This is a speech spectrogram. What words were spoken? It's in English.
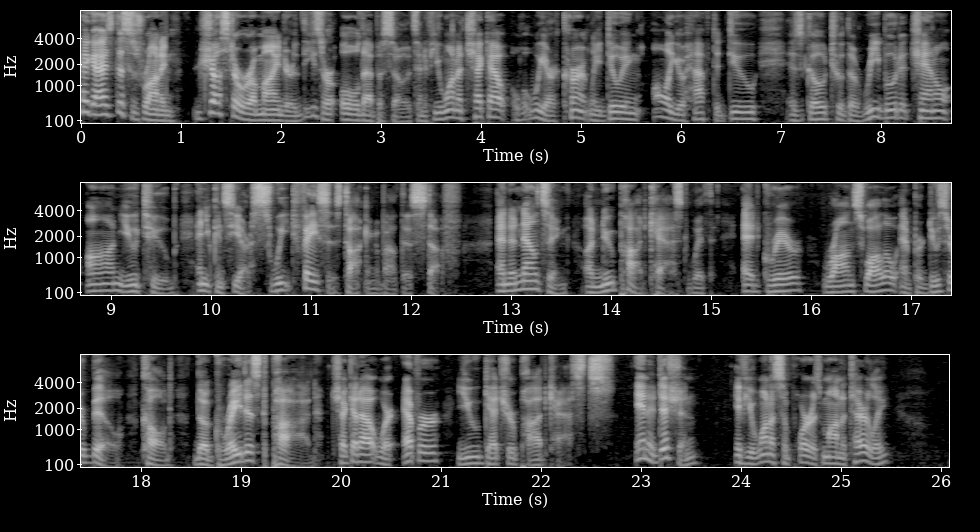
Hey guys, this is Ronning. Just a reminder, these are old episodes, and if you want to check out what we are currently doing, all you have to do is go to the Rebooted channel on YouTube, and you can see our sweet faces talking about this stuff. And announcing a new podcast with Ed Greer, Ron Swallow, and producer Bill called The Greatest Pod. Check it out wherever you get your podcasts. In addition, if you want to support us monetarily,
